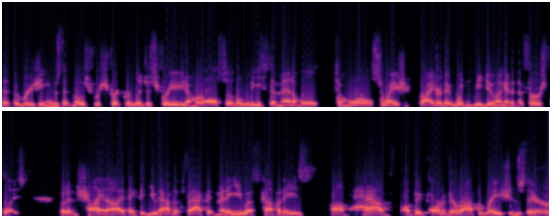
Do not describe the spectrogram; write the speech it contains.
that the regimes that most restrict religious freedom are also the least amenable to moral suasion, right? Or they wouldn't be doing it in the first place. But in China, I think that you have the fact that many U.S. companies um, have a big part of their operations there.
